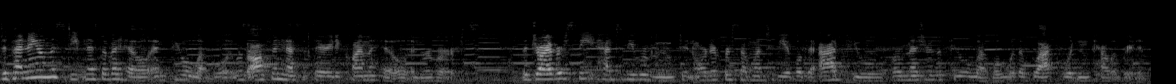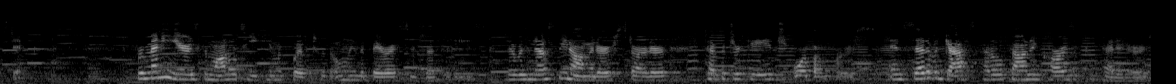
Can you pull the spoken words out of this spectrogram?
Depending on the steepness of a hill and fuel level, it was often necessary to climb a hill in reverse. The driver's seat had to be removed in order for someone to be able to add fuel or measure the fuel level with a black wooden calibrated stick. For many years, the Model T came equipped with only the barest necessities. There was no speedometer, starter, temperature gauge, or bumpers. Instead of a gas pedal found in cars of competitors,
